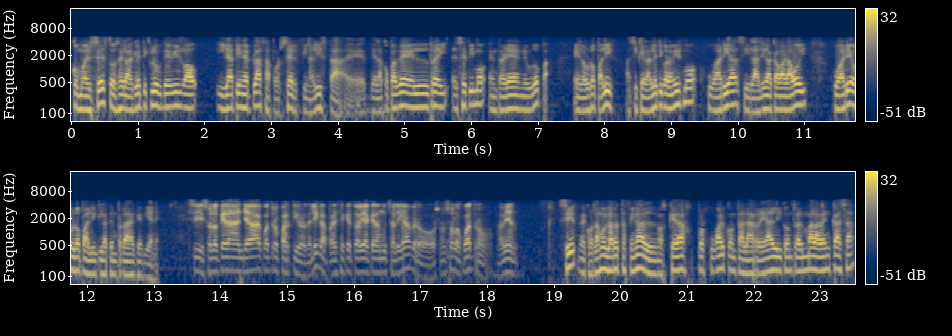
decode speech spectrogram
como el sexto es el Athletic Club de Bilbao y ya tiene plaza por ser finalista eh, de la Copa del Rey, el séptimo entraría en Europa, en la Europa League. Así que el Atlético ahora mismo jugaría, si la liga acabara hoy, jugaría Europa League la temporada que viene. Sí, solo quedan ya cuatro partidos de liga. Parece que todavía queda mucha liga, pero son solo cuatro. Va bien. Sí, recordamos la recta final. Nos queda por jugar contra la Real y contra el Málaga en casa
